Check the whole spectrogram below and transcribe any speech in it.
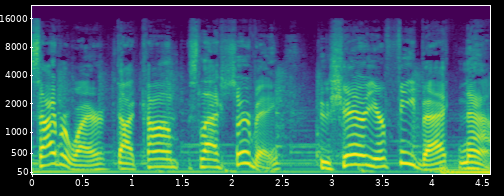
cyberwire.com slash survey to share your feedback now.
